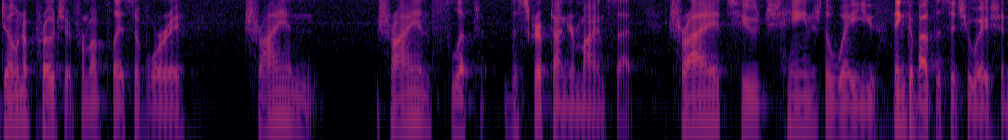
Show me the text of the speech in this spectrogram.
don't approach it from a place of worry. Try and try and flip the script on your mindset. Try to change the way you think about the situation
